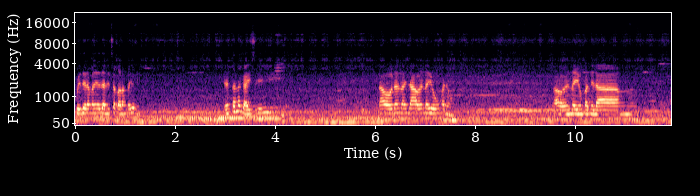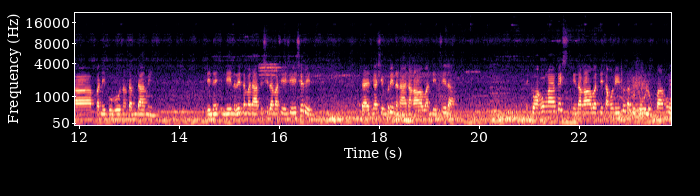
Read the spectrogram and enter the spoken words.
pwede naman nila sa barangay yun eh. Yan talaga guys, eh, nauna na, nauna na yung ano, nauna na yung kanilang ah, panibuho ng damdamin. Hindi, hindi rin naman natin sila masisisi rin. Dahil nga syempre nananakawan din sila. Eh, kung ako nga guys, ninakawan din ako dito, natutulog pa ako.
